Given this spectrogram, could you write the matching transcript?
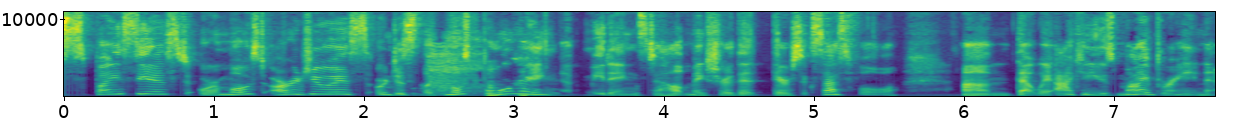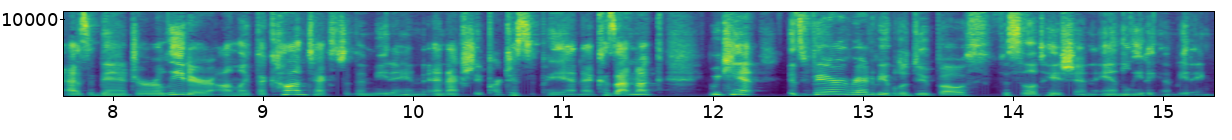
spiciest or most arduous or just like most boring meetings to help make sure that they're successful. Um, that way I can use my brain as a manager or leader on like the context of the meeting and, and actually participate in it. Cause I'm not, we can't, it's very rare to be able to do both facilitation and leading a meeting.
